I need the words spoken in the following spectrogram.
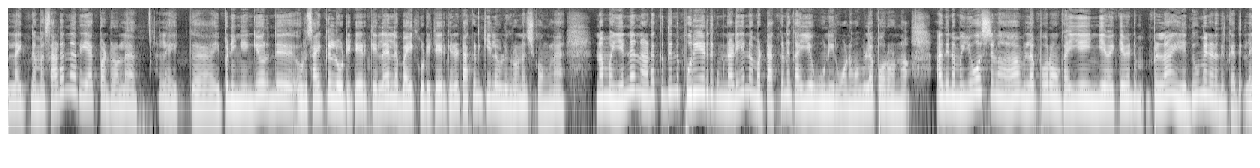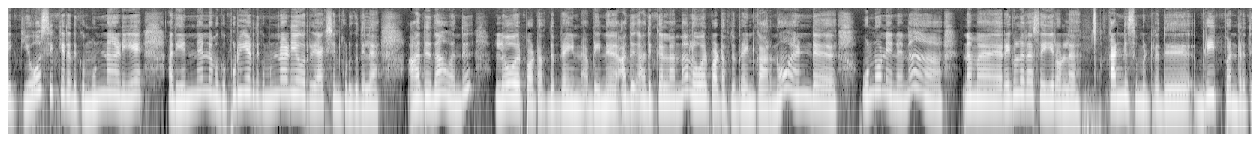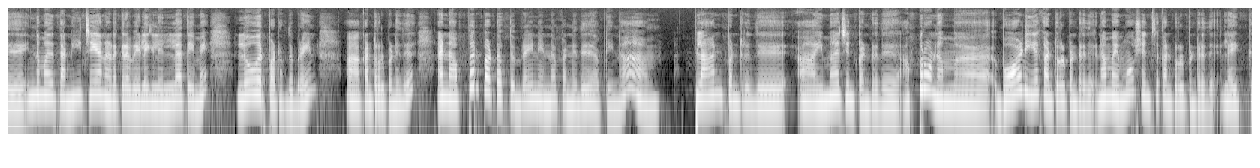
லைக் நம்ம சடனாக ரியாக்ட் பண்ணுறோம்ல லைக் இப்போ நீங்கள் எங்கேயோ இருந்து ஒரு சைக்கிள் ஓட்டிகிட்டே இருக்கையில இல்லை பைக் ஓட்டிகிட்டே இருக்கையில டக்குன்னு கீழே விழுகிறோன்னு வச்சுக்கோங்களேன் நம்ம என்ன நடக்குதுன்னு புரியறதுக்கு முன்னாடியே நம்ம டக்குன்னு கையை ஊனிடுவோம். நம்ம விழ போகிறோம்னா அது நம்ம யோசிச்சலாம் விழ போகிறோம் கையை இங்கே வைக்க வேண்டும். இப்படிலாம் எதுவுமே நடந்திருக்காது. லைக் யோசிக்கிறதுக்கு முன்னாடியே அது என்னன்னு நமக்கு புரியறதுக்கு முன்னாடியே ஒரு ரியாக்ஷன் கொடுக்குதுல்ல அதுதான் வந்து lower part of the brain அப்படின்னு அது அதுக்கெல்லாம் தான் lower part of the brain காரணம். அண்டு இன்னொன்று என்னென்னா நம்ம ரெகுலராக செய்கிறோம்ல கண் சிமிட்டுறது ப்ரீத் பண்ணுறது இந்த மாதிரி தன்னிச்சையாக நடக்கிற வேலைகள் எல்லாத்தையுமே lower part of the brain control பண்ணுது. And upper part of the brain என்ன பண்ணுது அப்படின்னா பிளான் பண்ணுறது இமேஜின் பண்ணுறது அப்புறம் நம்ம பாடியை கண்ட்ரோல் பண்ணுறது நம்ம எமோஷன்ஸை கண்ட்ரோல் பண்ணுறது லைக்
